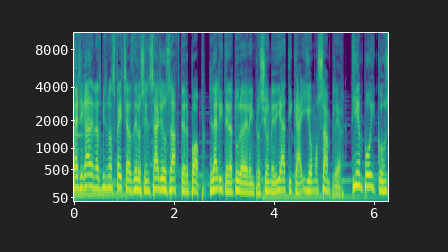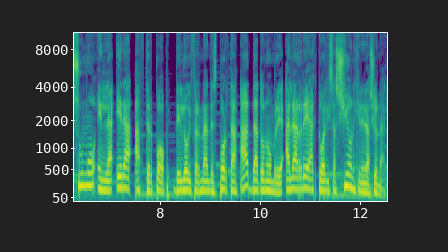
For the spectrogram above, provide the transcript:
La llegada en las mismas fechas de los ensayos After Pop, la literatura de la implosión mediática y Homo Sampler, tiempo y consumo en la era After Pop de Eloy Fernández Porta ha dado nombre a la reactualización generacional.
